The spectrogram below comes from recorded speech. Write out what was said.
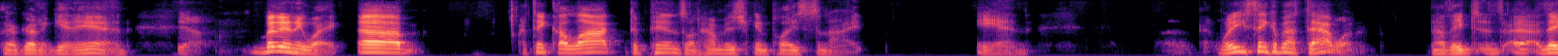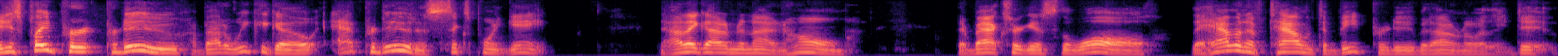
they're going to get in. Yeah. But anyway, um, I think a lot depends on how Michigan plays tonight. And what do you think about that one? Now they uh, they just played per, Purdue about a week ago at Purdue in a six point game. Now they got them tonight at home. Their backs are against the wall. They have enough talent to beat Purdue, but I don't know whether they do.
